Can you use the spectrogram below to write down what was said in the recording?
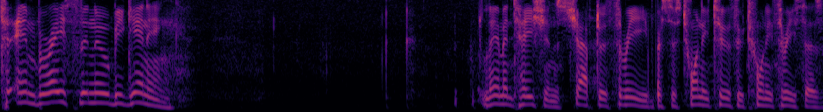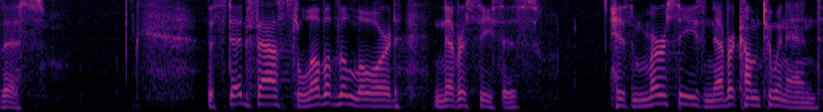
to embrace the new beginning. Lamentations chapter 3, verses 22 through 23 says this The steadfast love of the Lord never ceases, his mercies never come to an end.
